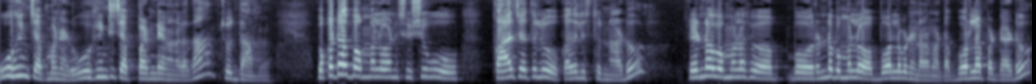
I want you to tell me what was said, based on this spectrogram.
ఊహించి చెప్పమన్నాడు. ఊహించి చెప్పండి అన్నాడు కదా చూద్దాము. ఒకటో బొమ్మలోని శిశువు కాలు చేతులు కదిలిస్తున్నాడు. రెండో బొమ్మలో బో- రెండో బొమ్మలో బోర్ల పడ్డాడు అనమాట బోర్లా పడ్డాడు.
